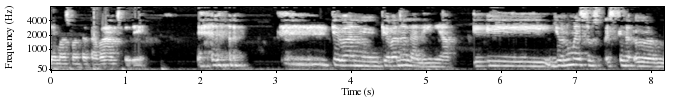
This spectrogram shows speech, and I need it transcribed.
l'hem esmentat abans, vull dir. que, van, que van a la línia. I jo només us, és que um,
